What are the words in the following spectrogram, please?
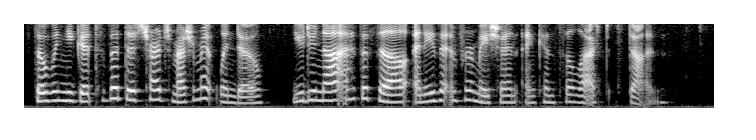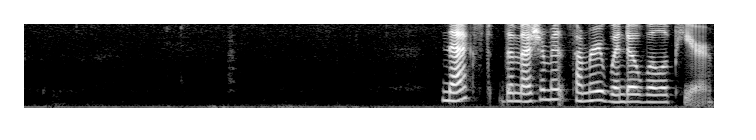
so when you get to the discharge measurement window, you do not have to fill out any of the information and can select Done. Next, the measurement summary window will appear.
